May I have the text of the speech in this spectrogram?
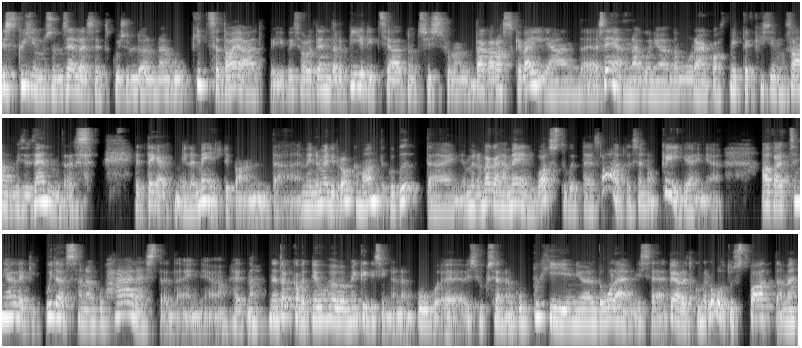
lihtsalt küsimus on selles, et kui sul on nagu kitsad ajad või, või sa oled endale piirid seadnud, siis sul on väga raske välja anda ja see on nagu nii-öelda murekoht, mitte küsimus andmises endas. et tegelikult meile meeldib anda, meile meeldib rohkem anda kui võtta, on ju, meil on väga hea meel vastu võtta ja saada, see on okei okay,, on ju. aga et see on jällegi, kuidas sa nagu häälestad, on ju, et noh, need hakkavad jõuama ikkagi sinna nagu äh, sihukese nagu põhi nii-öelda olemise peale, et kui me loodust vaatame,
